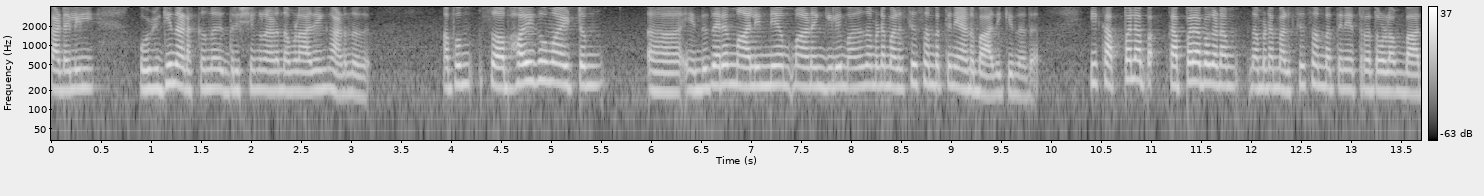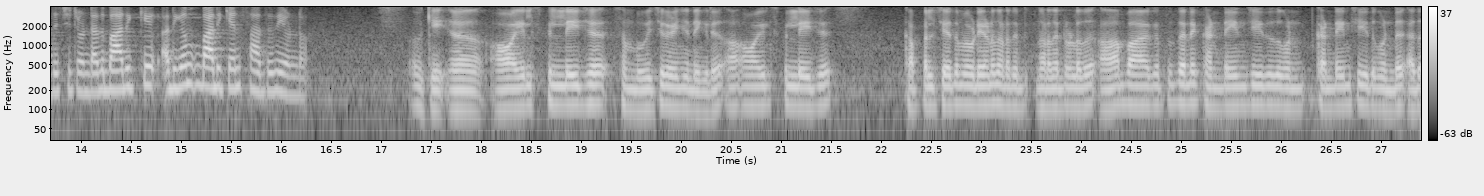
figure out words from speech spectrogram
കടലിൽ ഒഴുകി നടക്കുന്ന ദൃശ്യങ്ങളാണ് നമ്മൾ ആദ്യം കാണുന്നത്. അപ്പം സ്വാഭാവികമായിട്ടും എന്തുതരം എന്ത് തരം മാലിന്യമാണെങ്കിലും അത് നമ്മുടെ മത്സ്യസമ്പത്തിനെയാണ് ബാധിക്കുന്നത്. ഈ കപ്പൽ കപ്പൽ അപകടം നമ്മുടെ മത്സ്യസമ്പത്തിനെ എത്രത്തോളം ബാധിച്ചിട്ടുണ്ട്? അത് ബാധിക്ക അധികം ബാധിക്കാൻ സാധ്യതയുണ്ടോ? ഓക്കെ ഓയിൽ സ്പില്ലേജ് സംഭവിച്ചു കഴിഞ്ഞിട്ടുണ്ടെങ്കിൽ ആ ഓയിൽ സ്പില്ലേജ് കപ്പൽ ഛേദം എവിടെയാണ് നടന്നിട്ട് നടന്നിട്ടുള്ളത്? ആ ഭാഗത്ത് തന്നെ കണ്ടെയ്ൻ ചെയ്തതുകൊണ്ട് കണ്ടെയ്ൻ ചെയ്തുകൊണ്ട് അത്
